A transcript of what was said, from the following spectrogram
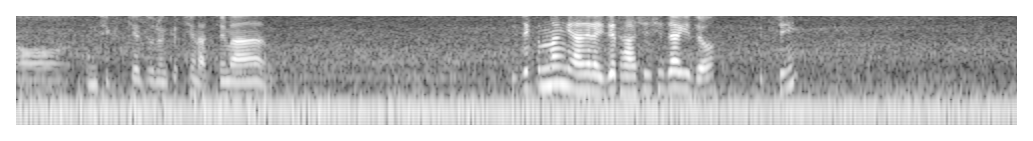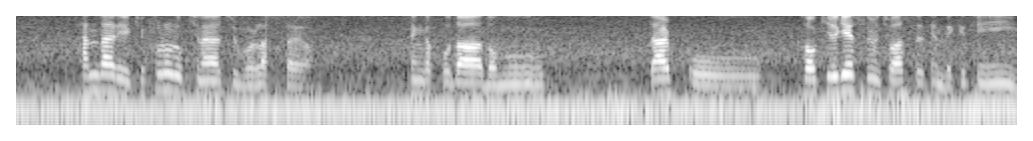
어, 공식 스케줄은 끝이 났지만 이제 끝난 게 아니라 이제 다시 시작이죠. 그치? 한 달이 이렇게 후루룩 지나갈 줄 몰랐어요. 생각보다 너무 짧고 더 길게 했으면 좋았을 텐데 그치?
